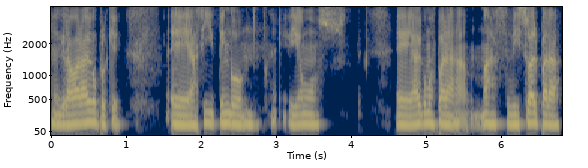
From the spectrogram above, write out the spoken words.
grabar algo porque eh, así tengo, digamos, algo más para más visual para,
